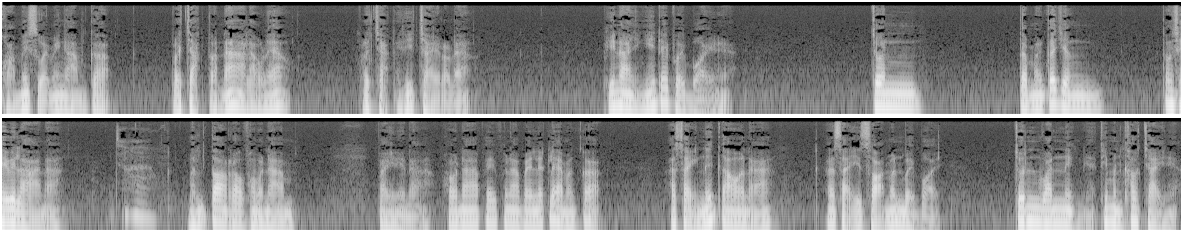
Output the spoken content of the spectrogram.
ความไม่สวยไม่งามก็ประจักษ์ต่อหน้าเราแล้ว ประจักษ์ในที่ใจเราแล้วพิจารณาอย่างนี้ได้บ่อย ๆ เนี่ย จนแต่มันก็ยังต้องใช้เวลานะเหมือนตอนเราภาวนา ไปเนี่ยนะภาวนาไปภาวนาไปแรกๆมันก็ อาศัยนึกเอานะอาศัยสอนมันบ่อยๆ จนวันหนึ่งเนี่ยที่มันเข้าใจเนี่ย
